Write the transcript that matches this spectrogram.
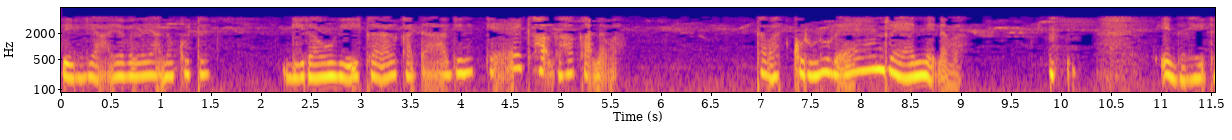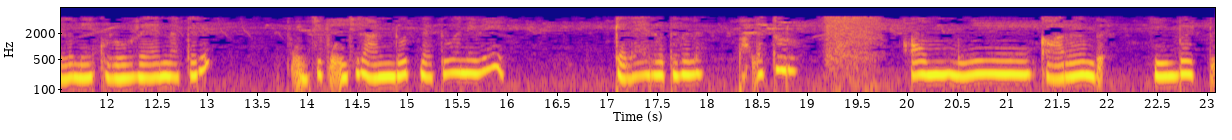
දෙල්ල අයවල යනකොට ගිරව් වී කරල් කඩාගෙන කෑ ගහ ගහ කනවා. තවත් කුරුළු රෑන් රෑන් එනවා. ඉඳලා හිටලා මේ කුරුළු රෑන් අතරේ පුංචි පුංචි රණ්ඩුත් නැතුව නෙවෙයි. කැලෑ රොතවල පළතුරු අම්මෝ කරඹ හිඹට්ටු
